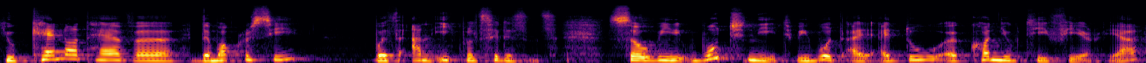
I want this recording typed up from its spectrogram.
You cannot have a democracy with unequal citizens. So we would need, we would, I, I do a conjunctive here, yeah,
